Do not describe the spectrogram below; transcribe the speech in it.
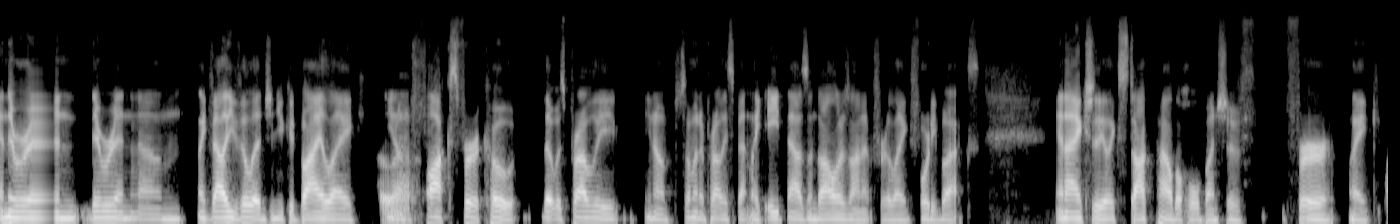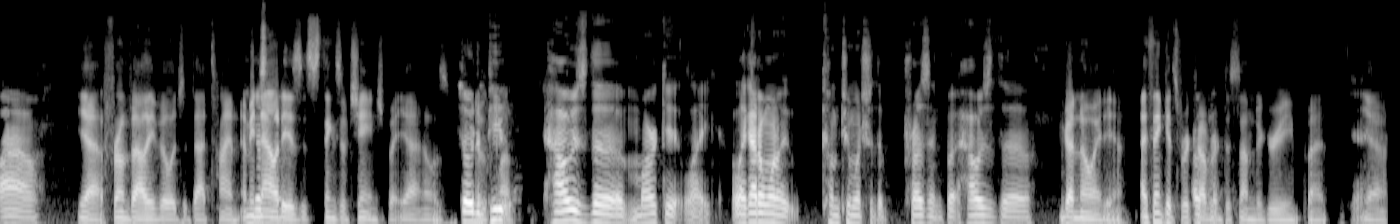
and they were in they were in um like value village and you could buy like Oh, you know wow. a fox fur coat that was probably you know someone had probably spent like eight thousand dollars on it for like 40 bucks and i actually like stockpiled a whole bunch of fur like Wow. Yeah from value village at that time i mean nowadays it's things have changed but yeah no, it was So it people? How is the market like? Like I don't want to come too much to the present, but how is the? got no idea i think it's recovered to some degree but Yeah. yeah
